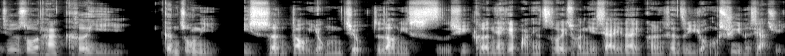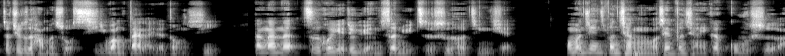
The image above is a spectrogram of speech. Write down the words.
就是说，它可以跟住你。一生到永久，直到你死去，可能你还可以把你的智慧传给下一代，可能甚至永续的下去，这就是他们所希望带来的东西。当然了，智慧也就远胜于知识和金钱。我们今天分享，我先分享一个故事啦。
